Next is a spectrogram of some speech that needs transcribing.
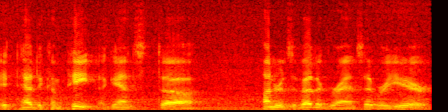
it had to compete against uh, hundreds of other grants every year.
